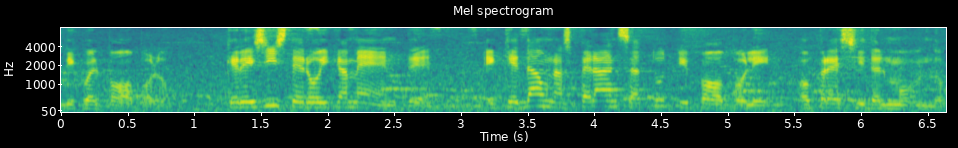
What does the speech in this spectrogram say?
di quel popolo, che resiste eroicamente e che dà una speranza a tutti i popoli oppressi del mondo.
